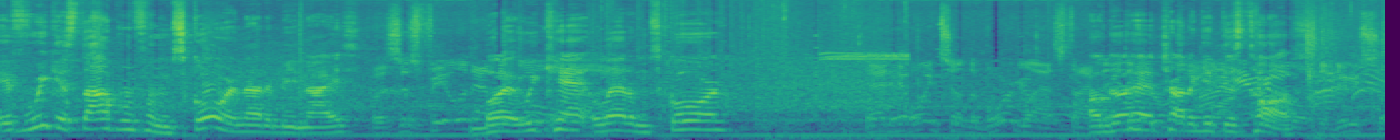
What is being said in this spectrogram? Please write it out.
if we can stop them from scoring, that'd be nice. This is fielded at But we can't let them score. They had points on the board last time. Oh, go ahead, try to get this toss. To do so.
